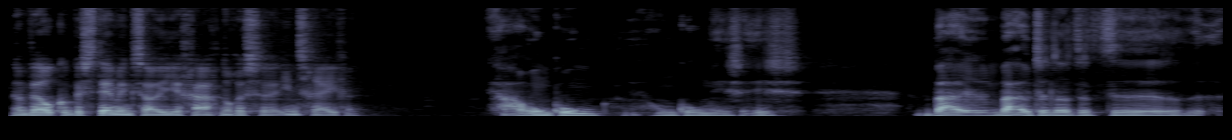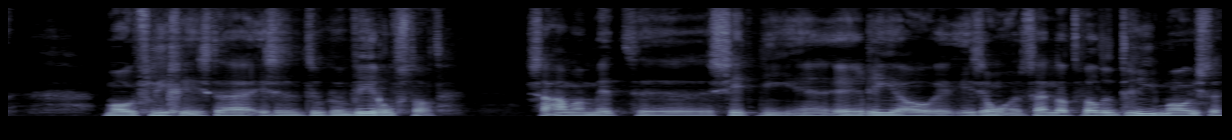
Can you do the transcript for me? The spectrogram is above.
Naar welke bestemming zou je je graag nog eens eh, inschrijven? Ja, Hongkong. Hongkong is, is bui- buiten dat het eh, mooi vliegen is, daar is het natuurlijk een wereldstad. Samen met eh, Sydney en, en Rio is, zijn dat wel de drie mooiste,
